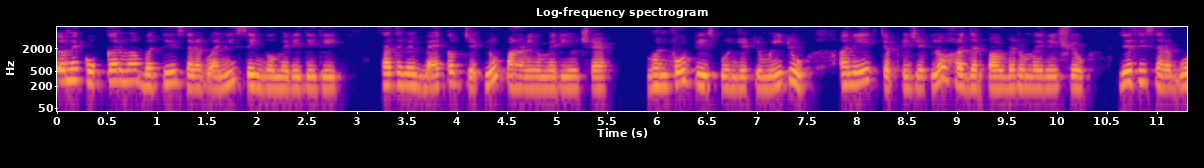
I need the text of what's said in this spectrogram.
તો મેં કુકરમાં બધી સરગવાની સિંગ ઉમેરી દીધી. સાથે મેં બે કપ જેટલું પાણી ઉમેર્યું છે. વન ફોર ટીસ્પૂન જેટલું મીઠું અને એક ચપટી જેટલો હળદર પાવડર ઉમેરીશું. જેથી સરગવો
